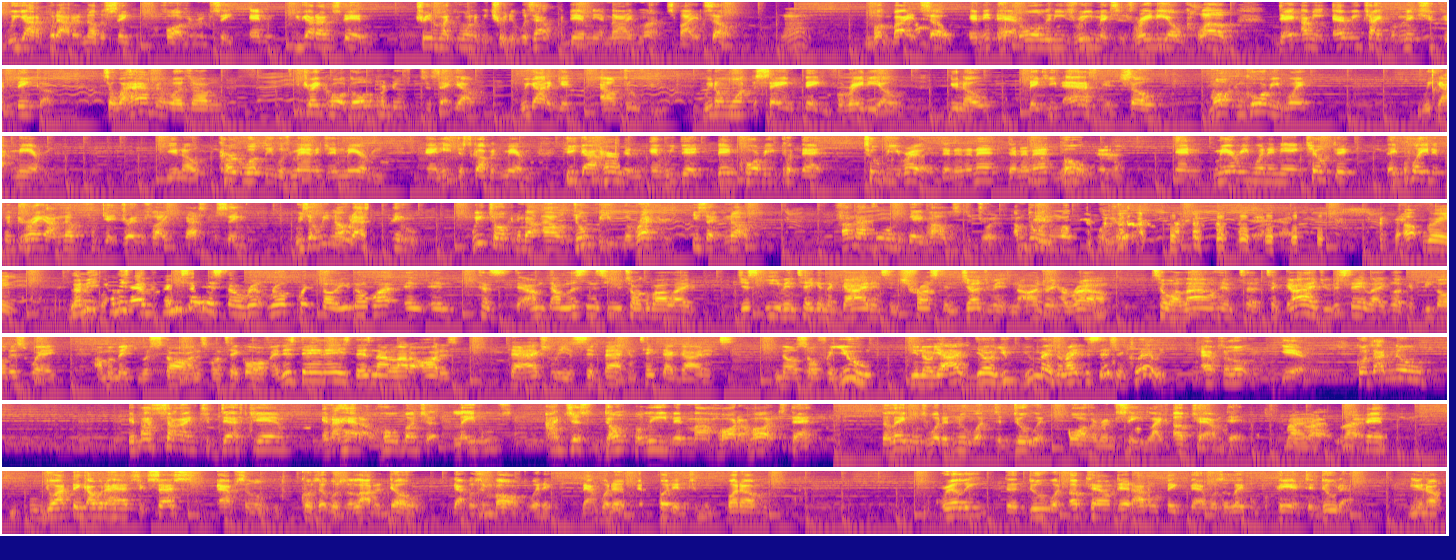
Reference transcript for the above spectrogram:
we got to put out another single for Father MC. And you got to understand, Treat 'Em Like You Want to Be Treated was out for damn near nine months by itself. Yeah. But by itself. And it had all of these remixes, radio, club, day, I mean, every type of mix you could think of. So what happened was um Dre called all the producers and said, yo, we got to get Al do for you. We don't want the same thing for radio. You know, they keep asking. So Mark and Corey went, we got Mary. You know, Kurt Woodley was managing Mary and he discovered Mary. He got her and, and we did, then Corey put that to be real. Da-da-da-da, da-da-da, boom. And Mary went in there and killed it. They played it for Dre. I'll never forget. Dre was like, that's the single. We said, we know that's the single. We talking about do for you, the record. He said, no. I'm not doing the Dave Hollister joint. I'm doing the one The upgrade. Let me let me let me say this though, real real quick though. You know what? And and because I'm I'm listening to you talk about like just even taking the guidance and trust and judgment in Andre Harrell to allow him to to guide you to say like, look, if we go this way, I'm gonna make you a star and it's gonna take off. In this day and age, there's not a lot of artists that actually sit back and take that guidance. You know, so for you, you know, yeah, I, yo, you you made the right decision clearly. Absolutely. Yeah. Because I knew if I signed to Def Jam and I had a whole bunch of labels, I just don't believe in my heart of hearts that the labels would have knew what to do with Father MC like Uptown did. Right, right, right. And Do I think I would have had success? Absolutely, because it was a lot of dough that was involved with it that would have been put into me. But um, really, to do what Uptown did, I don't think that was a label prepared to do that. You know?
